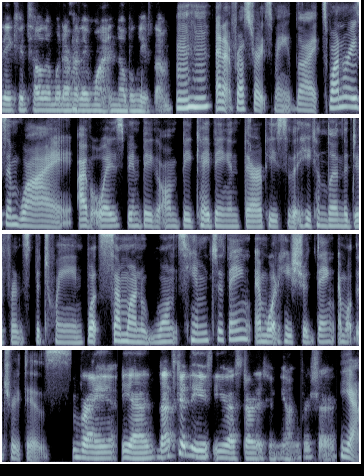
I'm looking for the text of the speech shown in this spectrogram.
they could tell them whatever they want and they'll believe them. hmm And it frustrates me. Like, it's one reason why I've always been big on Big K being in therapy so that he can learn the difference between what someone wants him to think and what he should think and what the truth is. Right. Yeah, that's good that you, you guys started him young for sure. Yeah.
